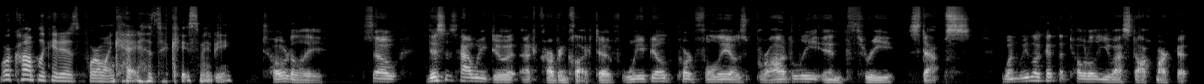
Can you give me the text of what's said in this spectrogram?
Or complicated as a 401k, as the case may be. Totally. So, this is how we do it at Carbon Collective. We build portfolios broadly in three steps. When we look at the total US stock market,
